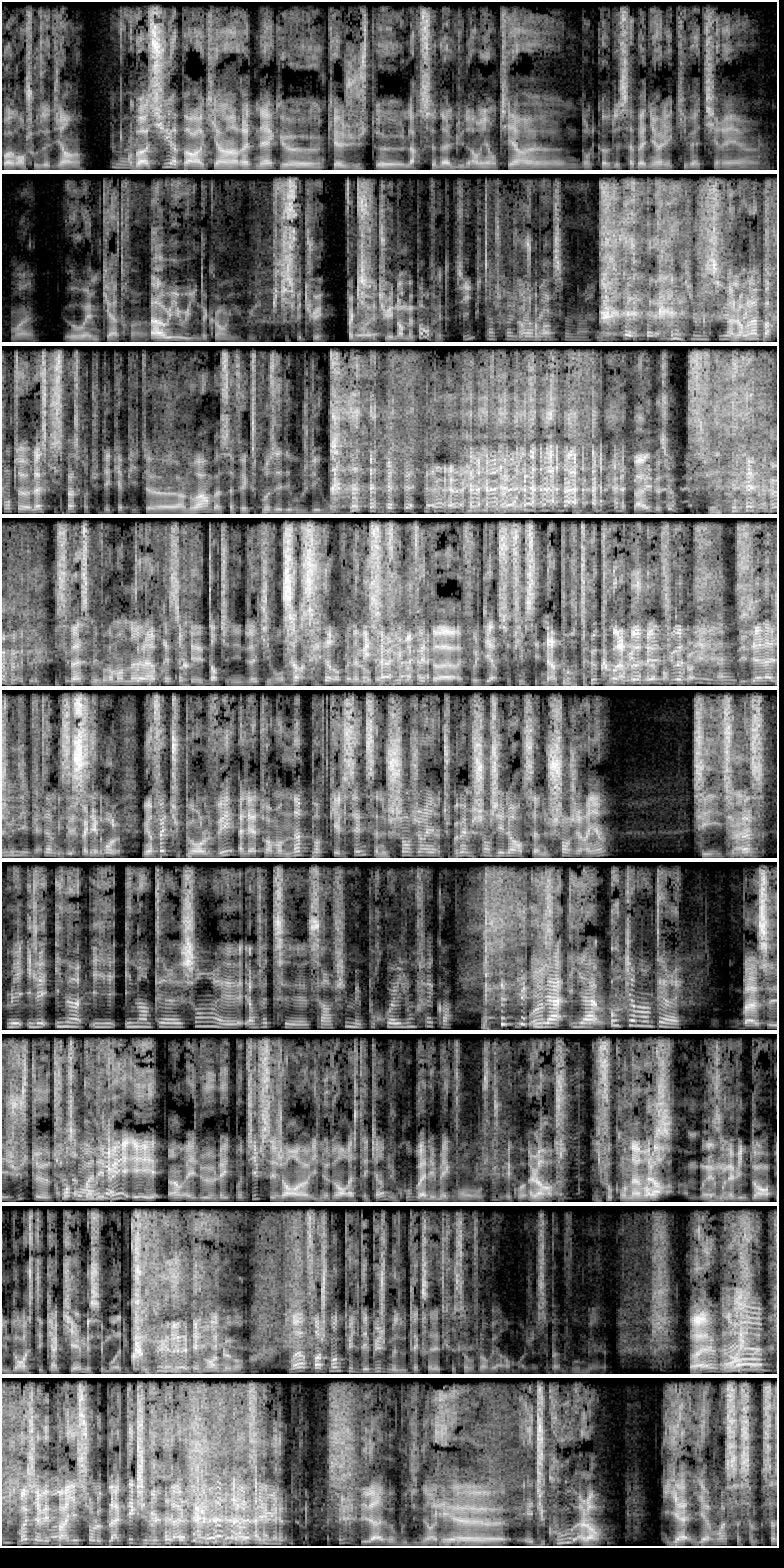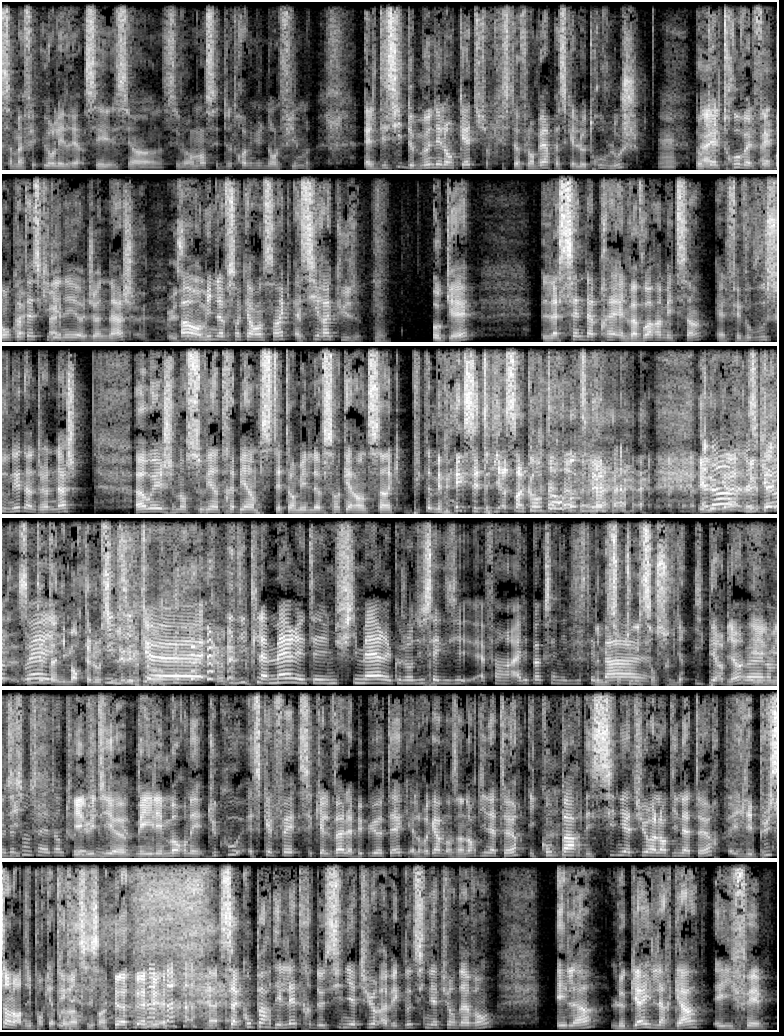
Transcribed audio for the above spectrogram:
Pas grand chose à dire. Hein. Ouais. Bah si, à part qu'il y a un redneck euh, qui a juste euh, l'arsenal d'une armée entière euh, dans le coffre de sa bagnole et qui va tirer euh, Ouais. Au M4. euh. Ah oui, oui, d'accord, oui, oui. Puis qui se fait tuer. Enfin, qui se fait tuer. Non, mais pas en fait. Si Putain, je crois que je Non, dormais pas. à ce moment-là. je me souviens Alors pas là, par contre, euh, là, ce qui se passe quand tu décapites euh, un noir, bah, ça fait exploser des bouches d'égout. Bah oui, bien sûr. il se passe, mais vraiment T'as n'importe l'impression qu'il y a des tortues ninja qui vont sortir en fait. Non mais ce film, en fait, euh, il faut le dire, ce film c'est n'importe quoi. Oui, c'est n'importe tu vois. quoi. Ah, Déjà là, je me dis putain, mais c'est c'est ça qui est scène- drôle. Mais en fait, tu peux enlever aléatoirement n'importe quelle scène, ça ne change rien. Tu peux même changer l'ordre, ça ne change rien. C'est- Il se Ouais. passe. Mais il est inintéressant et, et en fait c'est un film mais pourquoi ils l'ont fait quoi? Il, Ouais, il a, il y a ouais. aucun intérêt. Bah c'est juste euh, trois combats d'épée et, un- et le leitmotiv c'est genre euh, il ne doit en rester qu'un du coup bah les mecs vont se tuer quoi. Alors, il faut qu'on avance. Alors, ouais, à mon avis, il ne doit, il ne doit en rester qu'un qui aime, et c'est moi, du coup. Probablement. moi franchement depuis le début je me doutais que ça allait être Christophe Lambert. hein. Moi je sais pas vous mais ouais, non, Ah, moi j'avais parié sur le black. Dès que j'ai vu le black, j'ai dit, putain, c'est lui. il arrive au bout d'une heure et demie. Et, euh, et du coup, alors, il y a, il y a- moi, ça, ça m'a fait hurler de rire. C'est vraiment ces 2-3 minutes dans le film. Elle décide de mener l'enquête sur Christophe Lambert parce qu'elle le trouve louche. Mm. Donc Ouais. elle trouve, elle fait Ouais, Bon, quand ouais, est-ce qu'il ouais. est né, euh, John Nash? Oui, Ah, en drôle. 1945, à Syracuse. Ok. La scène d'après, elle va voir un médecin. Elle fait Vous vous souvenez d'un John Nash? Ah ouais, je m'en souviens très bien. C'était en 1945. Putain, mais mec, c'était il y a 50 ans. Et Ah le gars, que- gars, C'est Ouais, peut-être un immortel aussi. Il dit, que, il dit que la mère était une fille-mère et qu'aujourd'hui ça existe. Enfin, à l'époque ça n'existait non, pas. mais surtout, il s'en souvient hyper bien. Ouais, et il non, lui mais de dit toute façon, ça va être dans tous Et les lui dit, euh, mais il est mort-né. Du coup, ce qu'elle fait, c'est qu'elle va à la bibliothèque, elle regarde dans un ordinateur, il compare des signatures à l'ordinateur, Il est puissant l'ordi pour 86 ans. ça compare des lettres de signature avec d'autres signatures d'avant, et là, le gars, il la regarde et il fait.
